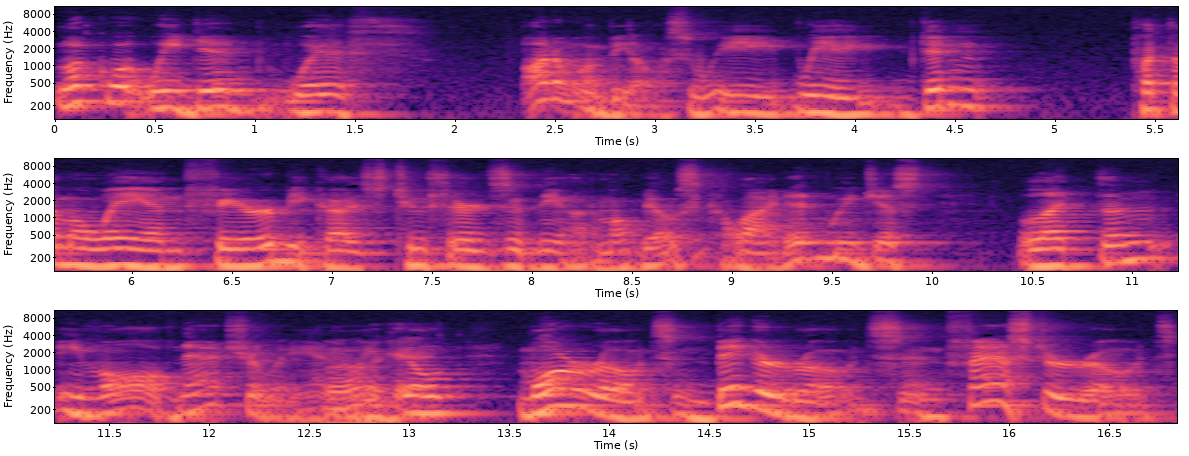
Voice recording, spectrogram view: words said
look what we did with automobiles. We we didn't put them away in fear because two thirds of the automobiles collided. We just let them evolve naturally, and we Okay. built more roads and bigger roads and faster roads,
